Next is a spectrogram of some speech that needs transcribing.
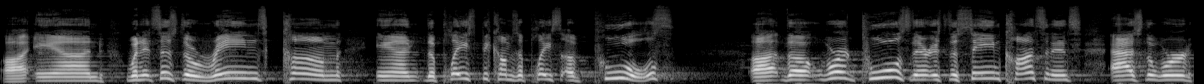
Uh, and when it says the rains come and the place becomes a place of pools, uh, the word pools there is the same consonants as the word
